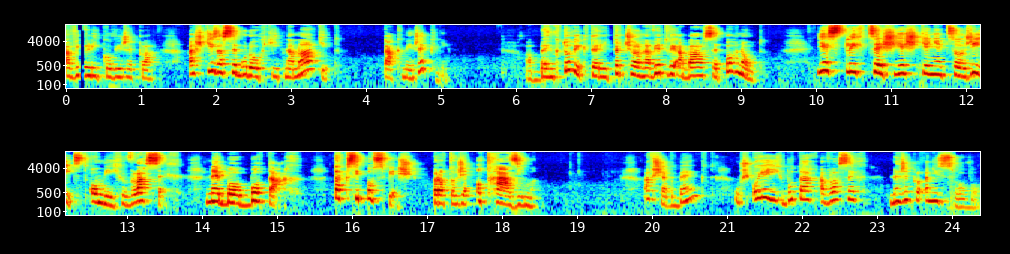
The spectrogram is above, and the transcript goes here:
A Vilíkovi řekla, až ti zase budou chtít namlátit, tak mi řekni. A Benktovi, který trčel na větvi a bál se pohnout, jestli chceš ještě něco říct o mých vlasech nebo botách, tak si pospěš, protože odcházím. Avšak Bengt už o jejich botách a vlasech neřekl ani slovo.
